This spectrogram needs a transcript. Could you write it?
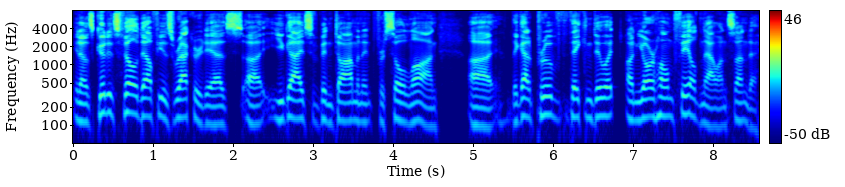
you know, as good as Philadelphia's record is, uh, you guys have been dominant for so long. Uh, they got to prove that they can do it on your home field now on Sunday.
